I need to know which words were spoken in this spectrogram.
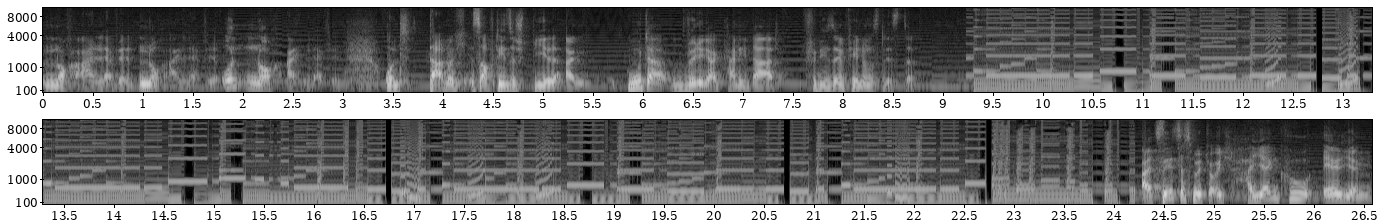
noch ein Level, noch ein Level und noch ein Level. Und dadurch ist auch dieses Spiel ein guter, würdiger Kandidat für diese Empfehlungsliste. Nächstes möchte ich euch Hayenku Alien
